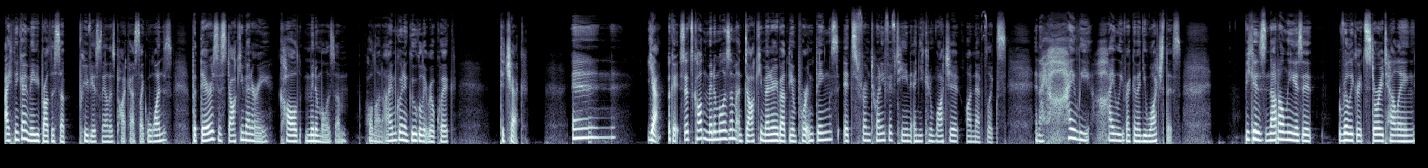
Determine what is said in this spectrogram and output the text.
I think I maybe brought this up previously on this podcast like once, but there is this documentary called Minimalism. Hold on, I'm going to Google it real quick to check. And yeah, okay, so it's called Minimalism, a documentary about the important things. It's from 2015 and you can watch it on Netflix. And I highly, highly recommend you watch this because not only is it really great storytelling.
